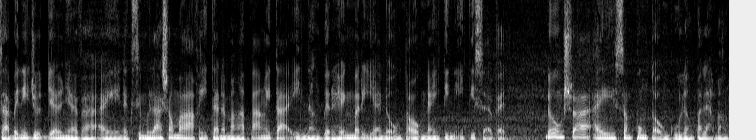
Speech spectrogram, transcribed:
Sabi ni Jude Nieva ay nagsimula siyang makakita ng mga pangitain ng Birheng Maria noong taong 1987. Noong siya ay sampung taong gulang pa lamang.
